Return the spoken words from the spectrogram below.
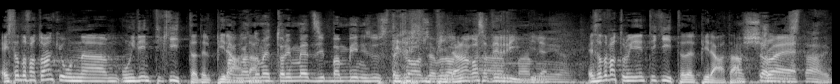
È stato fatto anche un, um, un identikit del Ma pirata. quando mettono in mezzo i bambini su queste cose, però, è una cosa terribile. È stato fatto un identikit del pirata. Lasciateli cioè, stare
